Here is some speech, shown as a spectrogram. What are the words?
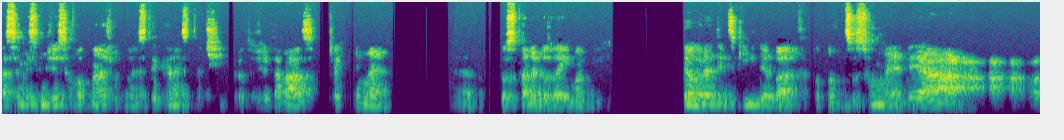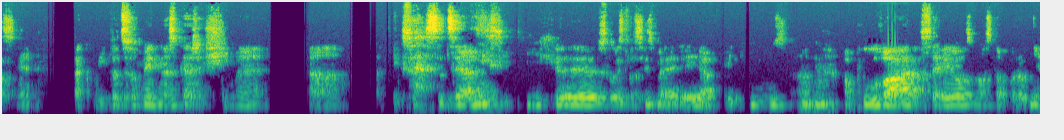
Já si myslím, že samotná žurnalistika nestačí, protože ta vás, řekněme, eh, dostane do zajímavých teoretických debat o tom, co jsou média a, a, a vlastně takový to, co my dneska řešíme, a těch sociálních sítích eh, v souvislosti s médií a fake news a, mhm. a půlvár a serióznost a podobně,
